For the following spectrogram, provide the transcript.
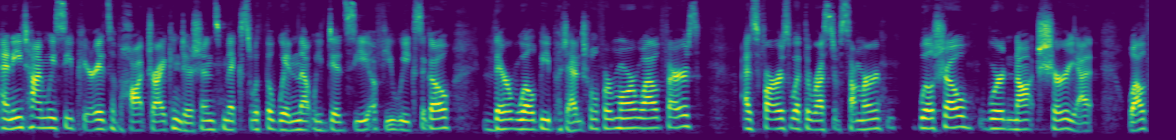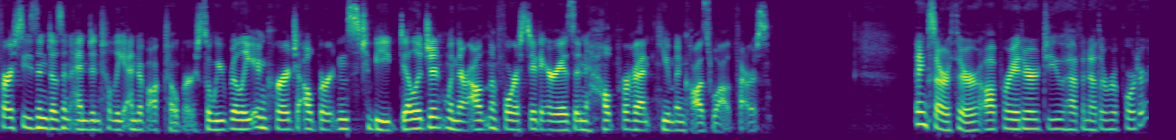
Anytime we see periods of hot, dry conditions mixed with the wind that we did see a few weeks ago, there will be potential for more wildfires. As far as what the rest of summer will show, we're not sure yet. Wildfire season doesn't end until the end of October, so we really encourage Albertans to be diligent when they're out in the forested areas and help prevent human caused wildfires. Thanks, Arthur. Operator, do you have another reporter?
